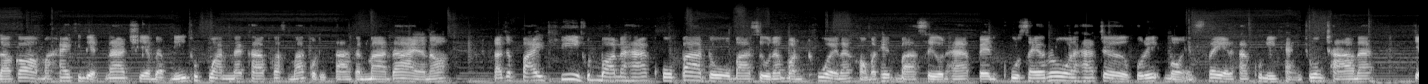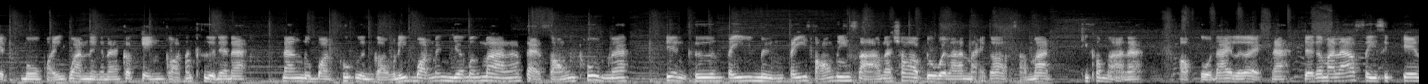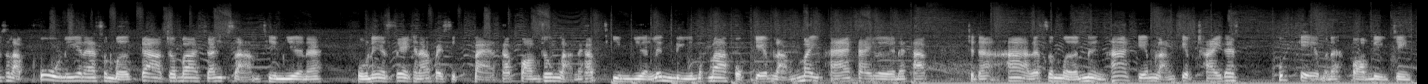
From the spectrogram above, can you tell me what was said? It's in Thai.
แล้วก็มาให้ทีเด็ดหน้าเชียร์แบบนี้ทุกวันนะครับ ก็สามารถกดติดตามกันมาได้นะเนาะ เราจะไปที่ฟุตบอลนะฮะโคปาโดบราซิลนะบอลถ้วยนะของประเทศบราซิลนะฮะเป็นคูเซโรนะฮะเจอฟูริโมเอสเซ่นะครับคู่นี้แข่งช่วงเช้านะ7โมงของอีกวันหนึ่งนะก็เก่งก่อนทั้งคืนเนี่ยนะนั่งดูบอลคู่อื่นก่อนวันนี้บอลแม่งเยอะมากๆนะแต่สองทุ่มนะเที่ยงคืนตีหนึ่งตีสองตีสามนะชอบดูเวลาไหนก็สามารถคลิกเข้ามานะออกตัวได้เลยนะเจอกันมาแล้ว 40 เกมสลับคู่นี้นะเสมอ 9 เจ้าบ้านชนะ13 ทีมเยือนนะ โูเนเซ่ชนะไป 18 ครับ ฟอร์มช่วงหลังนะครับ ทีมเยือนเล่นดีมากๆ 6 เกมหลังไม่แพ้ใครเลยนะครับ ชนะ 5 และเสมอ 1 5 เกมหลังเก็บชัยได้ทุกเกมนะ ฟอร์มดีจริง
